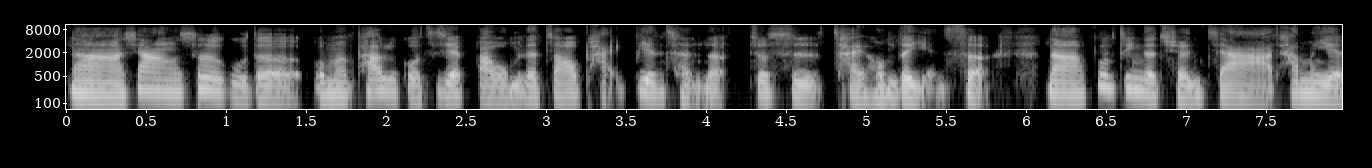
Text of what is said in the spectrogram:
那像涩谷的我们 PARCO 直接把我们的招牌变成了就是彩虹的颜色。那附近的全家啊，他们也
